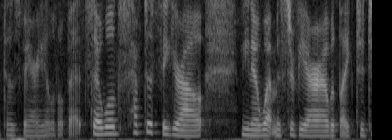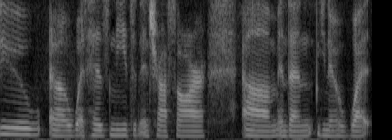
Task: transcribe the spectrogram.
it does vary a little bit. So we'll just have to figure out, you know, what Mr. Vieyra would like to do, uh, what his needs and interests are, um, and then, you know, what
